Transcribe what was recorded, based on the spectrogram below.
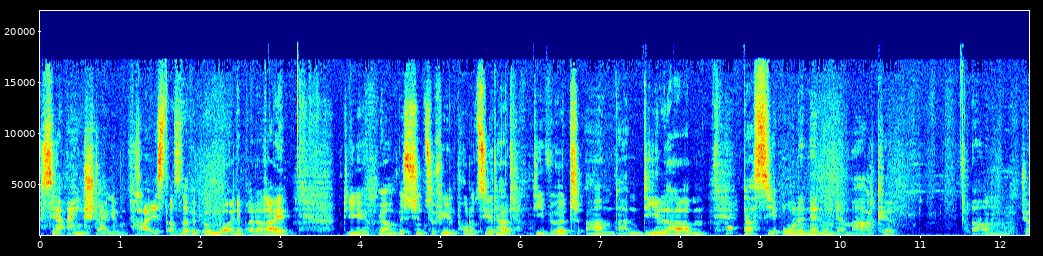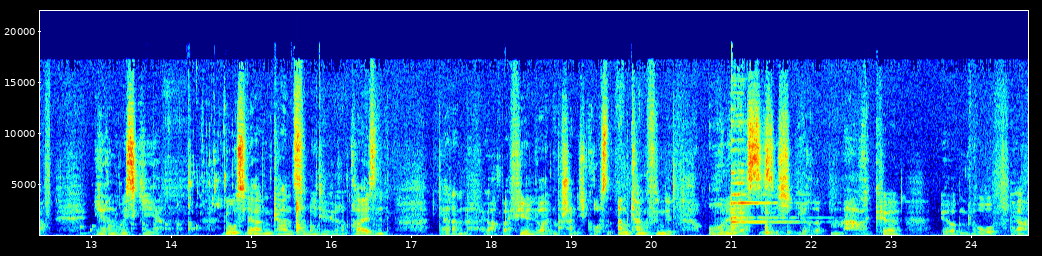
sehr einsteigebepreist. Also da wird irgendwo eine Brennerei, die ja, ein bisschen zu viel produziert hat, die wird ähm, da einen Deal haben, dass sie ohne Nennung der Marke ähm, ja, ihren Whisky loswerden kann zu niedrigeren Preisen, der dann ja, bei vielen Leuten wahrscheinlich großen Anklang findet, ohne dass sie sich ihre Marke irgendwo ja,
